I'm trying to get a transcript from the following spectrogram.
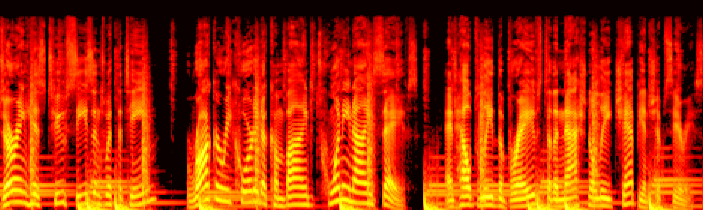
During his two seasons with the team, Rocker recorded a combined 29 saves and helped lead the Braves to the National League Championship Series.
